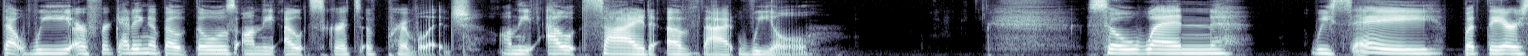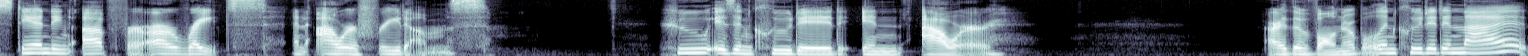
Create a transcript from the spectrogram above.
that we are forgetting about those on the outskirts of privilege, on the outside of that wheel. So when we say, but they are standing up for our rights and our freedoms, who is included in our? Are the vulnerable included in that?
